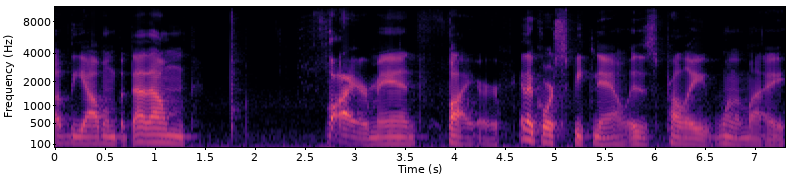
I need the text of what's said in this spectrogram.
of the album, but that album, fire, man, fire. And of course, Speak Now is probably one of my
